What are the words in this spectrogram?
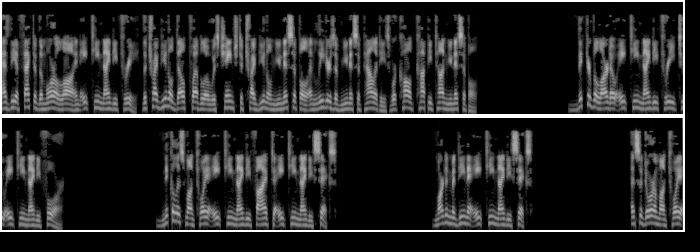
As the effect of the Maura Law in 1893, the Tribunal del Pueblo was changed to Tribunal Municipal and leaders of municipalities were called Capitan Municipal Victor Velardo 1893–1894 Nicolas Montoya 1895–1896 Martin Medina 1896 Isidora Montoya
